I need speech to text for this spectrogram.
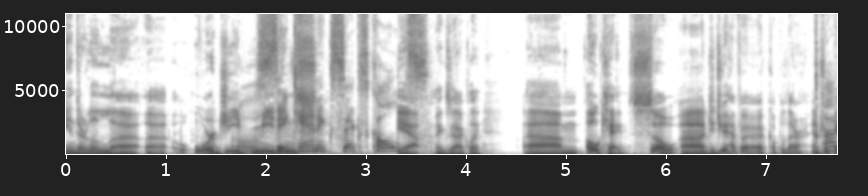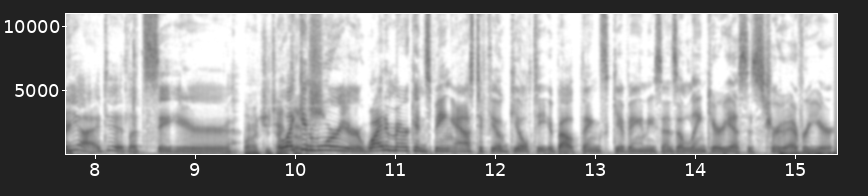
in their little uh, uh, orgy Little meetings. satanic sex cults. Yeah, exactly. Um, okay, so uh, did you have a, a couple there? Oh Entropy? yeah, I did. Let's see here. Why don't you take Like in? Warrior, white Americans being asked to feel guilty about Thanksgiving, and he sends a link here. Yes, it's true every year.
